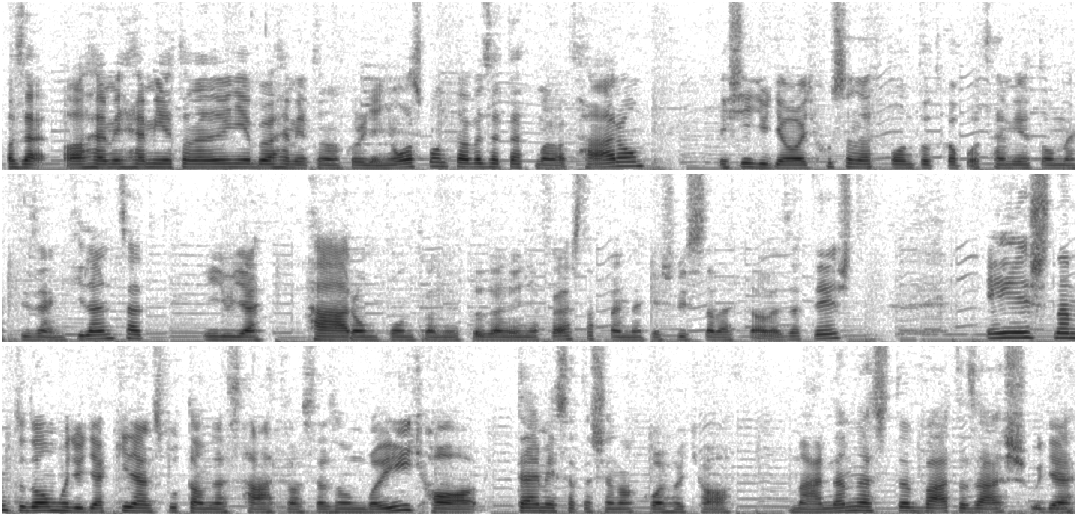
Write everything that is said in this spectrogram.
az, e- a Hamilton előnyéből, Hamilton akkor ugye 8 ponttal vezetett, maradt 3, és így ugye, hogy 25 pontot kapott Hamilton, meg 19-et, így ugye 3 pontra nőtt az előnye Verstappennek, és visszavette a vezetést. És nem tudom, hogy ugye 9 futam lesz hátra a szezonból így, ha természetesen akkor, hogyha már nem lesz több változás, ugye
